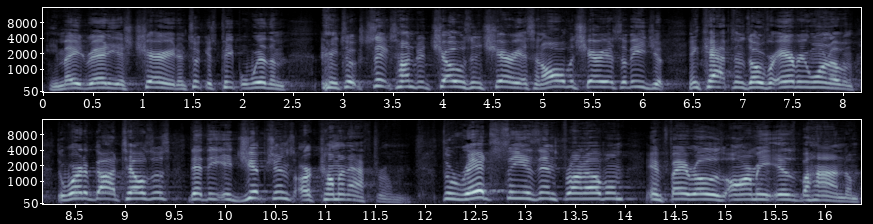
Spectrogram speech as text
He made ready his chariot and took his people with him. He took 600 chosen chariots and all the chariots of Egypt and captains over every one of them. The Word of God tells us that the Egyptians are coming after them. The Red Sea is in front of them, and Pharaoh's army is behind them.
